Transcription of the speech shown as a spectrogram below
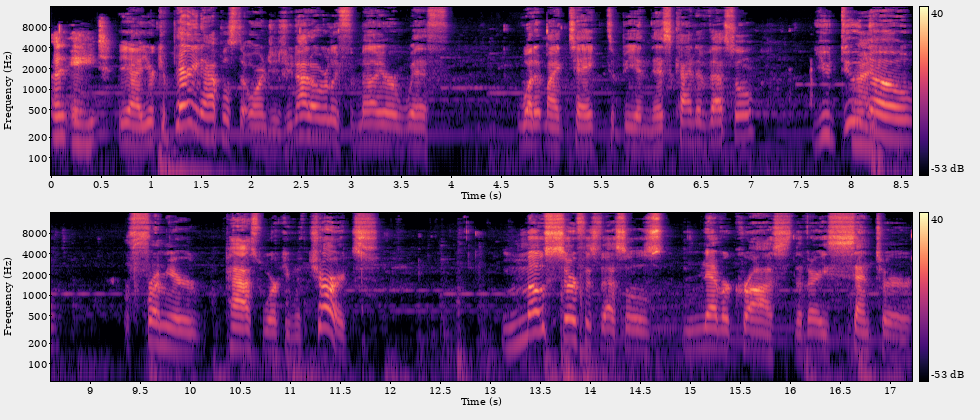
An eight. Yeah, you're comparing apples to oranges. You're not overly familiar with what it might take to be in this kind of vessel. You do Right. know from your past working with charts, most surface vessels never cross the very center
